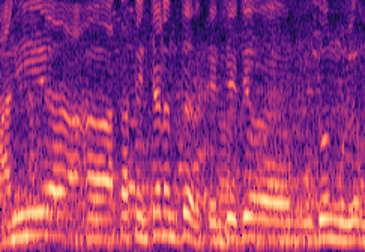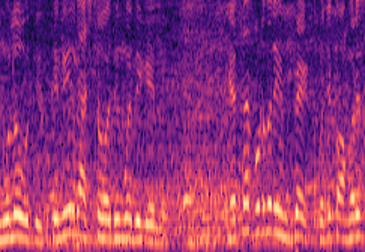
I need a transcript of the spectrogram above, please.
आणि आता त्यांच्यानंतर त्यांचे जे दोन मुलं मुलं होती त्यांनी राष्ट्रवादीमध्ये गेले. ह्याचा कुठंतरी इम्पॅक्ट म्हणजे काँग्रेस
